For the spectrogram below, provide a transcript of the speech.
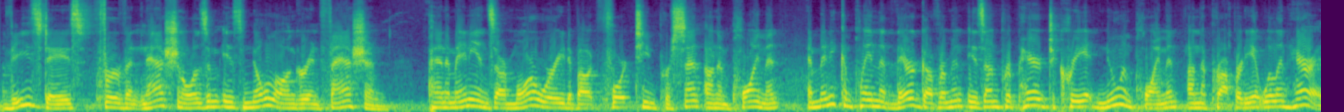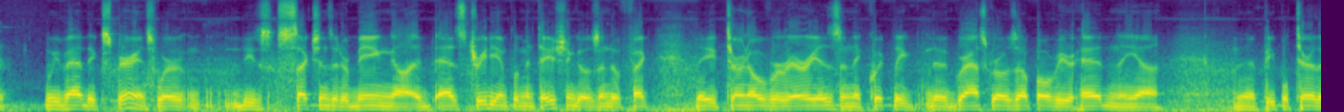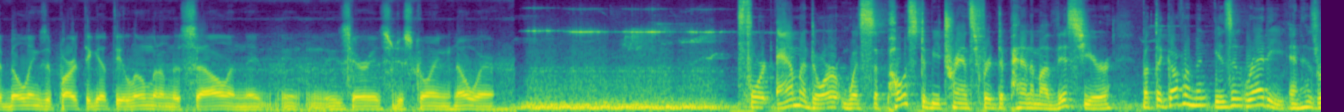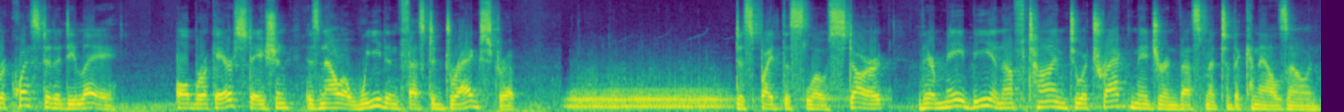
These days, fervent nationalism is no longer in fashion. Panamanians are more worried about 14% unemployment, and many complain that their government is unprepared to create new employment on the property it will inherit we've had the experience where these sections that are being, uh, as treaty implementation goes into effect, they turn over areas and they quickly, the grass grows up over your head and the, uh, the people tear the buildings apart to get the aluminum to sell and they, these areas are just going nowhere. Fort Amador was supposed to be transferred to Panama this year, but the government isn't ready and has requested a delay. Albrook Air Station is now a weed-infested drag strip. Despite the slow start, there may be enough time to attract major investment to the canal zone.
